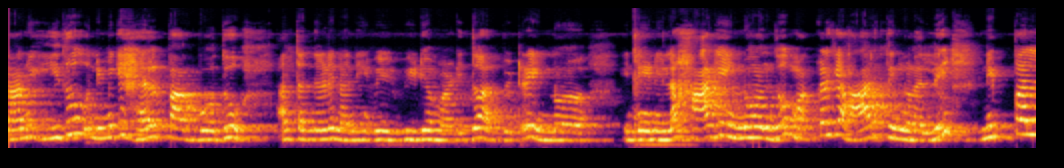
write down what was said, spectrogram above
ನಾನು ಇದು ನಿಮಗೆ ಹೆಲ್ಪ್ ಆಗ್ಬೋದು ಅಂತಂದೇಳಿ ನಾನು ಈ ವಿಡಿಯೋ ಮಾಡಿದ್ದು. ಅದು ಬಿಟ್ಟರೆ ಇನ್ನೂ ಇನ್ನೇನಿಲ್ಲ. ಹಾಗೆ ಇನ್ನೂ ಒಂದು ಮಕ್ಕಳಿಗೆ ಆರು ತಿಂಗಳಲ್ಲಿ ನಿಪ್ಪಲ್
